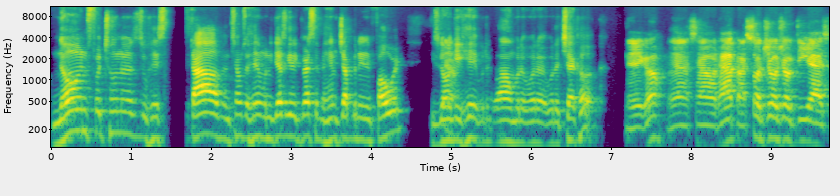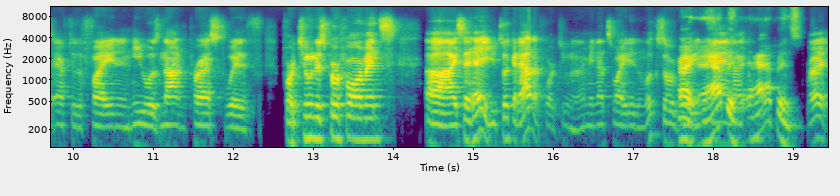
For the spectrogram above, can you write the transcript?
knowing Fortuna's his style in terms of him when he does get aggressive and him jumping in and forward, he's going to yeah. get hit with um with a, with a, with a check hook. There you go. That's how it happened. I saw Jojo Diaz after the fight, and he was not impressed with Fortuna's performance. Uh, I said, "Hey, you took it out of Fortuna. I mean, that's why he didn't look so great." Right, it happens. I, it happens. Right.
